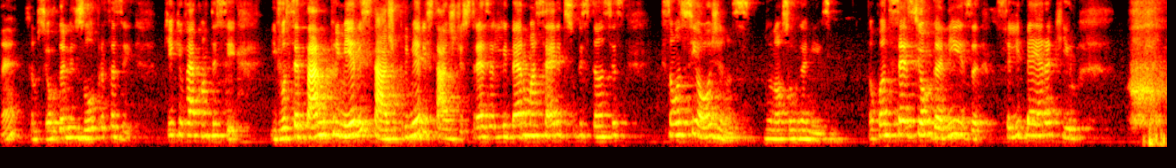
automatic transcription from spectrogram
né? Você não se organizou para fazer. O que, que vai acontecer? E você está no primeiro estágio. O primeiro estágio de estresse, ele libera uma série de substâncias que são ansiógenas no nosso organismo. Então, quando você se organiza, você libera aquilo.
